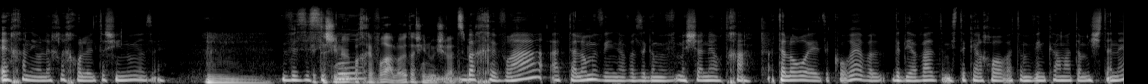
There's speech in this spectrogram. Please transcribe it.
איך אני הולך לחולל את השינוי הזה. וזה את סיפור... השינוי בחברה, לא את השינוי של עצמך. בחברה אתה לא מבין, אבל זה גם משנה אותך. אתה לא רואה את זה קורה, אבל בדיעבד אתה מסתכל אחורה ואתה מבין כמה אתה משתנה.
